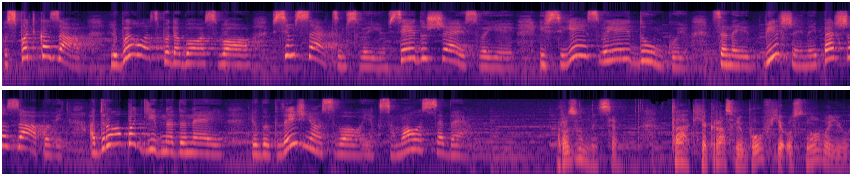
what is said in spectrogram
Господь казав: люби Господа Бога свого всім серцем своїм, всією душею своєю і всією своєю думкою. Це найбільша і найперша заповідь, а друга подібна до неї. Люби ближнього свого як самого себе. Розумниця. Так, якраз любов є основою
